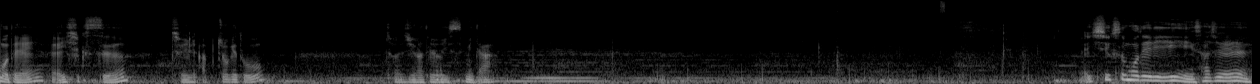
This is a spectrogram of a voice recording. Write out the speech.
모델 A6 제일 앞쪽에도 전시가 되어 있습니다. A6 모델이 사실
